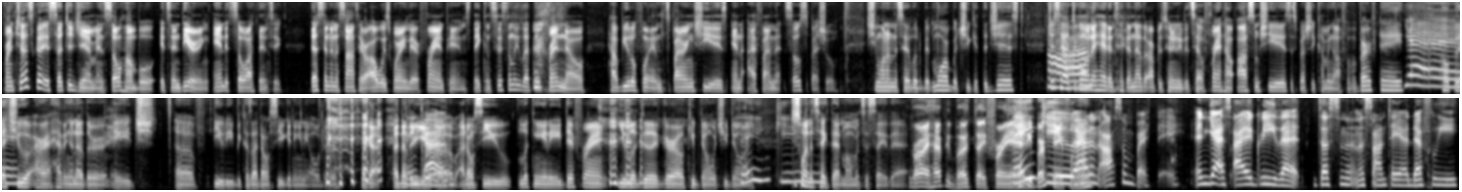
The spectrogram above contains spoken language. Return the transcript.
Francesca is such a gem and so humble, it's endearing, and it's so authentic. Dustin and Asante are always wearing their Fran pins. They consistently let their friend know how beautiful and inspiring she is, and I find that so special. She wanted to say a little bit more, but you get the gist. Just had to go on ahead and take another opportunity to tell Fran how awesome she is, especially coming off of a birthday. Yay! Hope that you are having another age of beauty because I don't see you getting any older. like I, another Thank year God. of I don't see you looking any different. You look good, girl. Keep doing what you're doing. Thank you. Just wanted to take that moment to say that. Right. happy birthday, friend. Thank Happy birthday, you. I had an awesome birthday. And yes, I agree that Dustin and Asante are definitely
